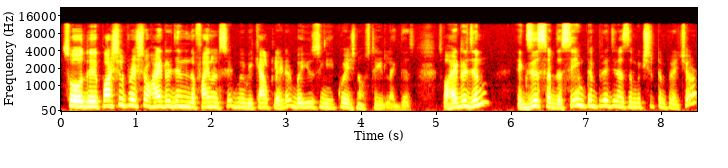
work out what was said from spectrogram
So, the partial pressure of hydrogen in the final state may be calculated by using equation of state like this. So, hydrogen exists at the same temperature as the mixture temperature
